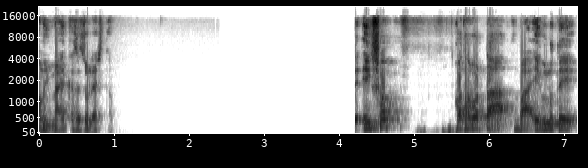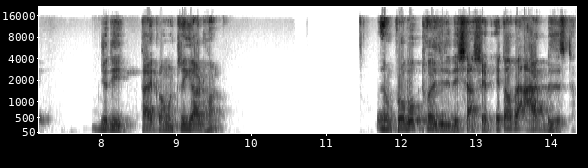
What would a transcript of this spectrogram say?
আমি মায়ের কাছে চলে আসতাম। এইসব কথাবার্তা বা এগুলোতে যদি তারেক রহমান ট্রিগার্ড হন এবং প্রবক্ট হয়ে যদি দেশে আসেন, এটা হবে আর এক ডিজাস্টার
